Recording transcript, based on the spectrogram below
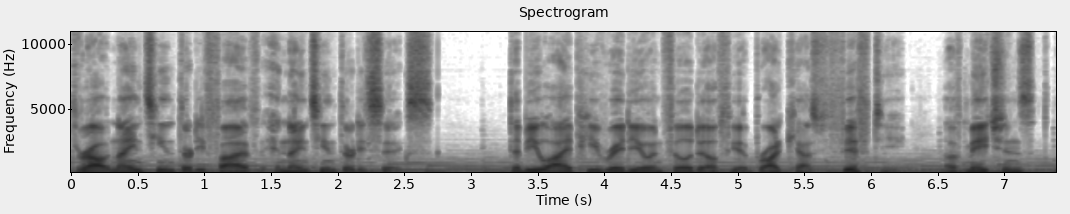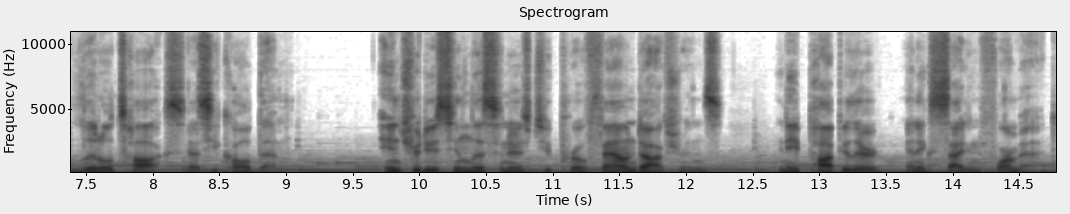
Throughout 1935 and 1936, WIP Radio in Philadelphia broadcast 50 of Machen's little talks, as he called them, introducing listeners to profound doctrines in a popular and exciting format.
